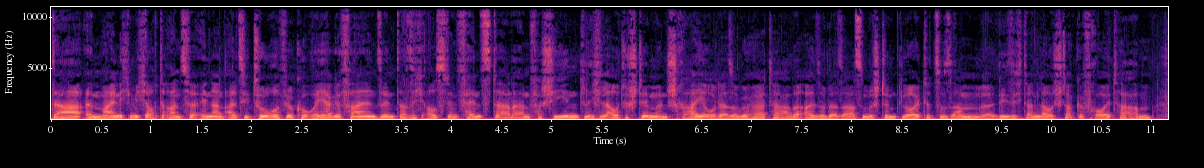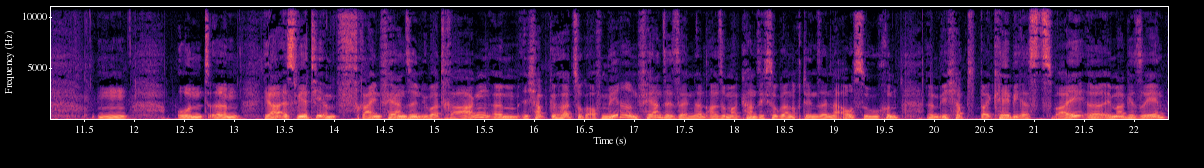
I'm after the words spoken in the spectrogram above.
da äh, meine ich mich auch daran zu erinnern, als die Tore für Korea gefallen sind, dass ich aus dem Fenster dann verschiedentlich laute Stimmen, Schreie oder so gehört habe. Also da saßen bestimmt Leute zusammen, äh, die sich dann lautstark gefreut haben. Mm. Und ähm, ja, es wird hier im freien Fernsehen übertragen. Ähm, ich habe gehört, sogar auf mehreren Fernsehsendern, also man kann sich sogar noch den Sender aussuchen. Ähm, ich habe es bei KBS 2 äh, immer gesehen.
